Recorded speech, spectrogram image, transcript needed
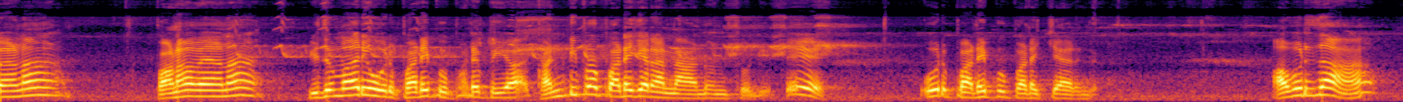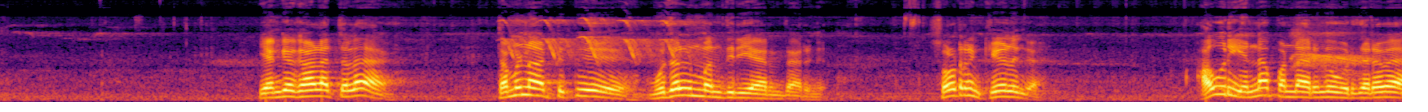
வேணாம் பணம் வேணாம் இது மாதிரி ஒரு படைப்பு படைப்பியா? கண்டிப்பாக படைக்கிறேன் நானுன்னு சொல்லிட்டு ஒரு படைப்பு படைச்சாருங்க. அவர் தான் எங்கள் காலத்தில் தமிழ்நாட்டுக்கு முதல் மந்திரியாக இருந்தாருங்க. சொல்கிறேன் கேளுங்க. அவர் என்ன பண்ணாருங்க? ஒரு தடவை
